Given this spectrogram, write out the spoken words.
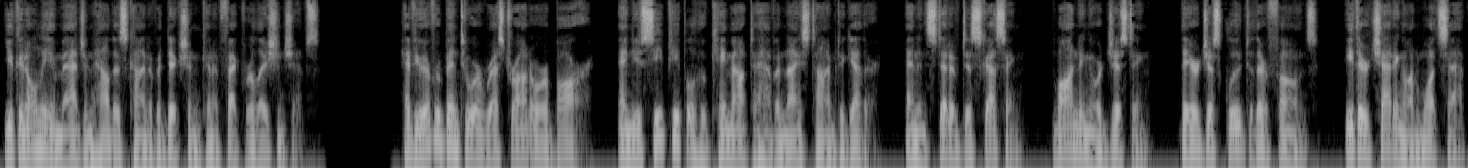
You can only imagine how this kind of addiction can affect relationships. Have you ever been to a restaurant or a bar, and you see people who came out to have a nice time together, and instead of discussing, bonding, or gisting, they are just glued to their phones, either chatting on WhatsApp,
